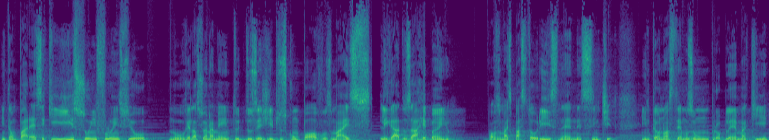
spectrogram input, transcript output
Então parece que isso influenciou no relacionamento dos egípcios com povos mais ligados a rebanho, povos mais pastoris, né, nesse sentido. Então nós temos um problema aqui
